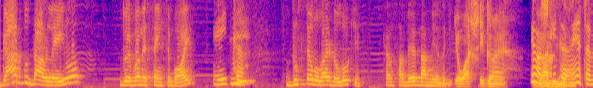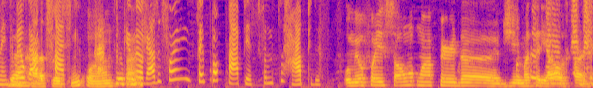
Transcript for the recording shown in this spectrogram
gado da Leila, do Evanescence Boy, Eita. e do celular do Luke? Quero saber da mesa aqui. Eu acho que ganha. Eu acho que Ganha. também. Do Ganha, meu gado Cara, foi fácil. cinco anos, Porque o meu gado foi, foi pop-up, esse foi muito rápido. O meu foi só um- uma perda de material, sabe?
